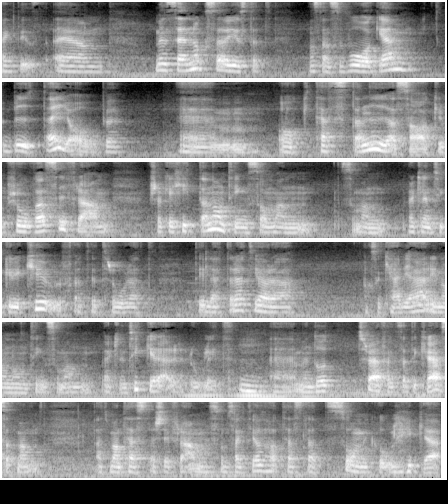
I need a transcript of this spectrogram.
faktiskt. Ehm, Men sen också just att någonstans våga byta jobb och testa nya saker, prova sig fram, försöka hitta någonting som man, som man verkligen tycker är kul för att jag tror att det är lättare att göra också karriär inom någonting som man verkligen tycker är roligt. Eh, Men då tror jag faktiskt att det krävs att man, att man testar sig fram. Som sagt, jag har testat så mycket olika,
